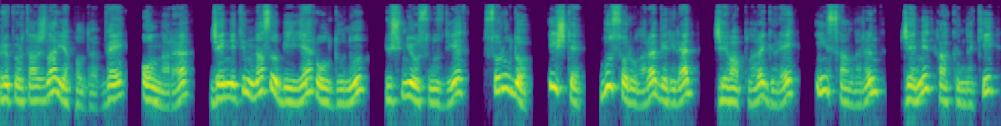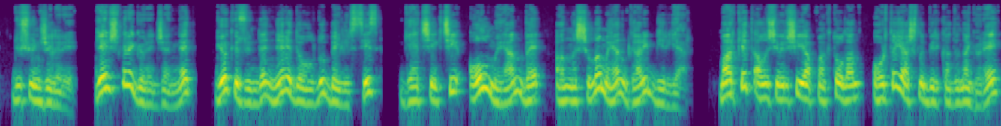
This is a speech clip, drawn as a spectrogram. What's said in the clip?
röportajlar yapıldı ve onlara cennetin nasıl bir yer olduğunu düşünüyorsunuz diye soruldu. İşte bu sorulara verilen cevaplara göre insanların cennet hakkındaki düşünceleri. Gençlere göre cennet gökyüzünde nerede olduğu belirsiz, gerçekçi olmayan ve anlaşılamayan garip bir yer. Market alışverişi yapmakta olan orta yaşlı bir kadına göre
